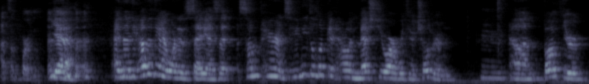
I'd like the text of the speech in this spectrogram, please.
that's important. yeah. And then the other thing I wanted to say is that some parents, you need to look at how enmeshed you are with your children, mm. um, both your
